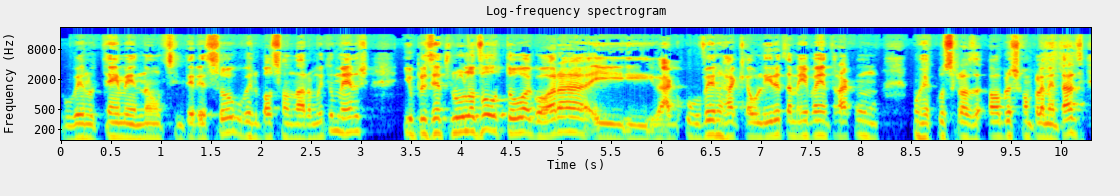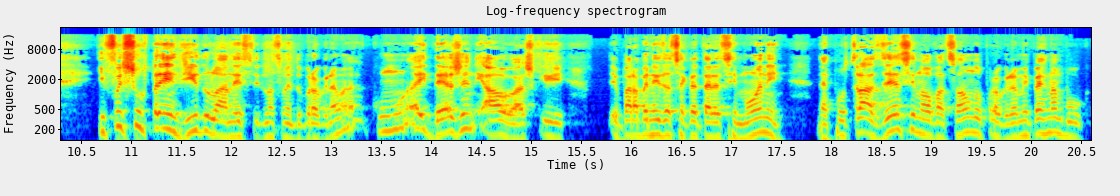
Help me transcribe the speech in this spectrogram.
O governo Temer não se interessou, o governo Bolsonaro muito menos, e o presidente Lula voltou agora, e, a, o governo Raquel Lira também vai entrar com, com recursos para as obras complementares. E fui surpreendido lá nesse lançamento do programa com uma ideia genial. Eu acho que eu parabenizo a secretária Simone né, por trazer essa inovação no programa em Pernambuco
